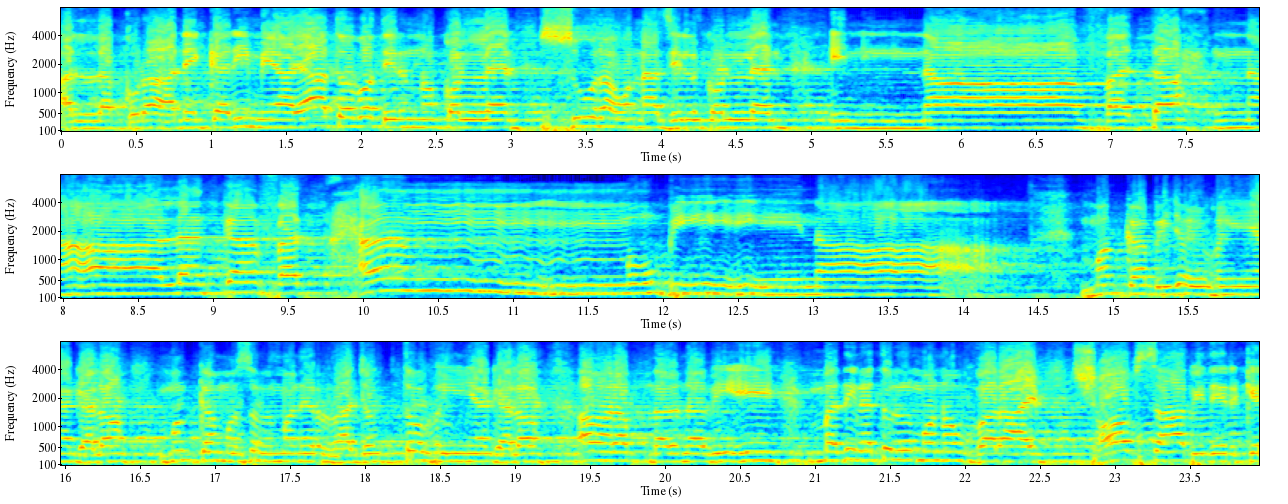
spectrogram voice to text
আল্লাহ কোরআনে কারিমে আয়াত অবতীর্ণ করলেন সূরা নাজিল করলেন, ইন্না ফাতাহনা লাকা ফাতহাম মুবিনা। মক্কা বিজয় হইয়া গেল। মক্কা মুসলমানের রাজত্ব হইয়া গেল। আমার আপনার নবী মদিনাতুল মনব্বরায় সব সাহাবীদেরকে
